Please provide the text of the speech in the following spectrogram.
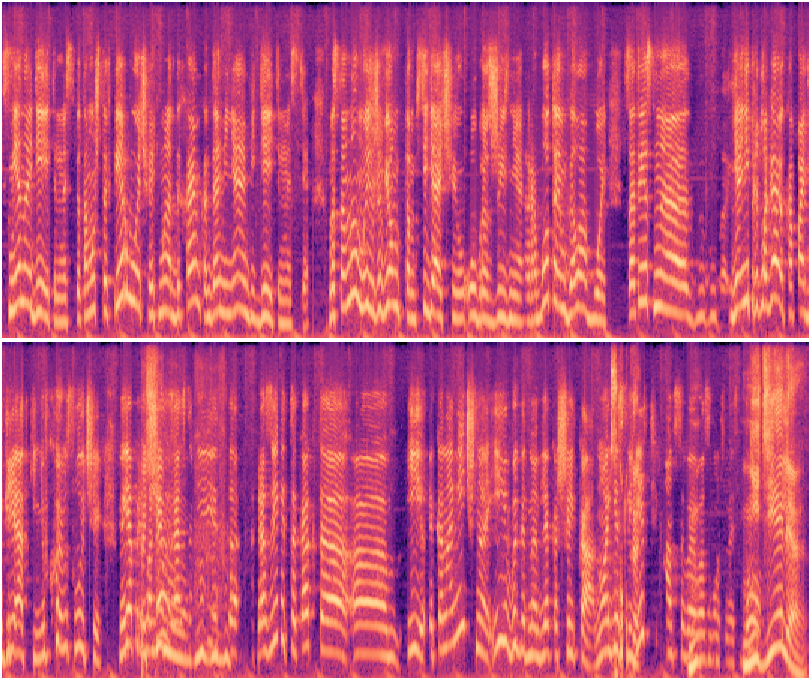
смена деятельности деятельность, потому что в первую очередь мы отдыхаем, когда меняем вид деятельности. В основном мы живем там сидячий образ жизни, работаем головой. Соответственно, я не предлагаю копать грядки ни в коем случае, но я предлагаю развеяться, развеяться как-то э, и экономично, и выгодно для кошелька. Ну а Сколько? если есть финансовая возможность, то... Неделя,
